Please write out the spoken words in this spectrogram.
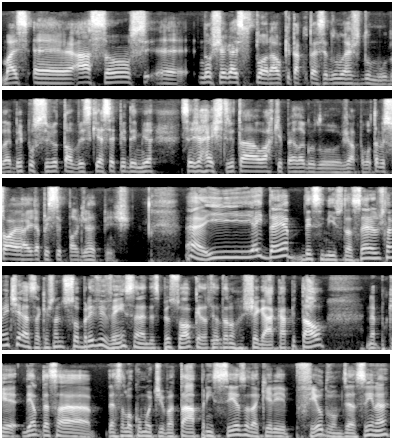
Mas é, a ação se, é, não chega a explorar o que está acontecendo no resto do mundo. É bem possível, talvez, que essa epidemia seja restrita ao arquipélago do Japão. Talvez só a ilha principal, de repente. É, e a ideia desse início da série é justamente essa, a questão de sobrevivência, né, desse pessoal que está tentando chegar à capital, né, porque dentro dessa, dessa locomotiva tá a princesa daquele feudo, vamos dizer assim, né,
